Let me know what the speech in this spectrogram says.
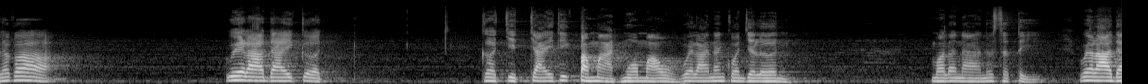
แล้วก็ เวลาใดเกิด เกิดจิตใจที่ประมาทมัวเมา เวลานั้นควรเจริญ มรณานุสติ เวลาใด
